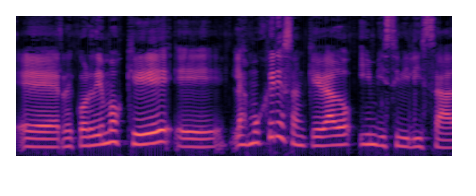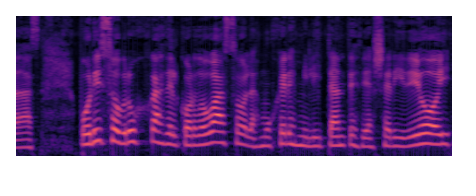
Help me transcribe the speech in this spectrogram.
eh, recordemos que eh, las mujeres han quedado invisibilizadas. Por eso, Brujas del Cordobazo, las mujeres militantes de ayer y de hoy,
